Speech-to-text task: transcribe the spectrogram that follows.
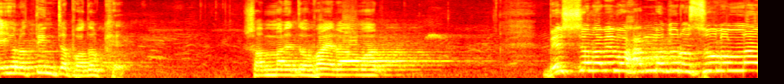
এই হলো তিনটা পদক্ষেপ। সম্মানিত ভাইরা আমার বিশ্বনবী মোহাম্মদ রসুল্লাহ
